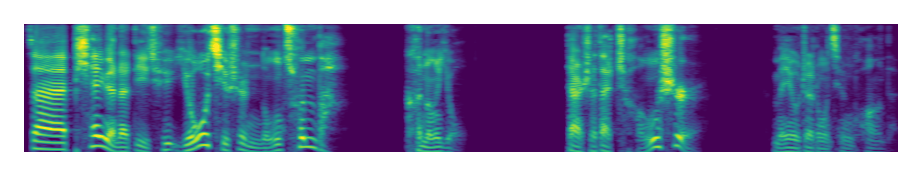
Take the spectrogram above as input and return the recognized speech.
在偏远的地区，尤其是农村吧，可能有，但是在城市没有这种情况的。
